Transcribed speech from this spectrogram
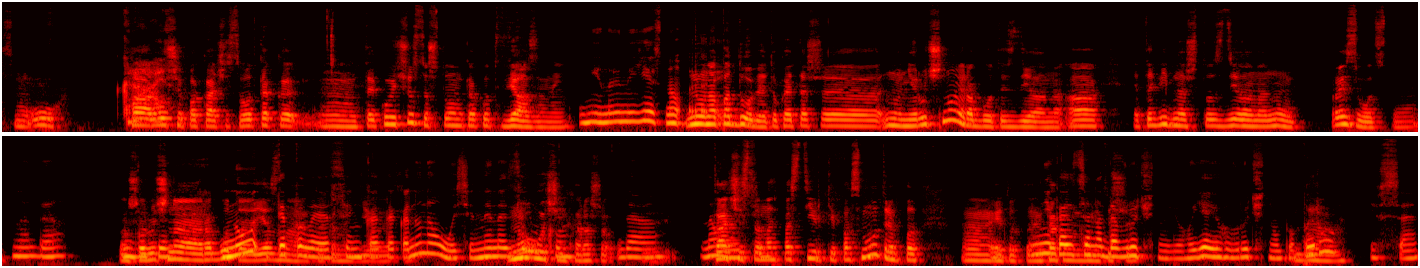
смо- ух, Край. хороший по качеству. Вот как э, м, такое чувство, что он как вот вязаный. Ні, ну він і є. Ну, Ну, е, наподобие, только это же ну, не ручной работы сделано, а это видно, что сделано, ну, производственно. Ну да. Потому что Букет. ручная работа, ну, я знаю, как она теплесенька делается. така. Ну, на осінь, не на зимку. Ну, очень хорошо. Да. На Качество осінь. на, по стирке посмотрим. По, э, этот, э, Мені как кажеться, он будет треба еще. вручну його. Я його вручну поперу Да. і все.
